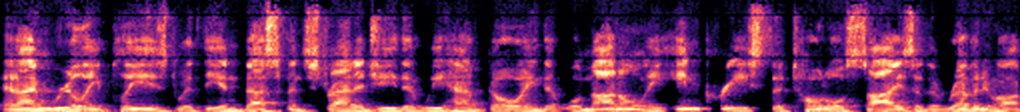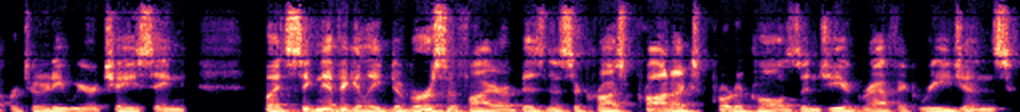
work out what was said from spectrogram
And I'm really pleased with the investment strategy that we have going that will not only increase the total size of the revenue opportunity we are chasing, but significantly diversify our business across products, protocols, and geographic regions.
